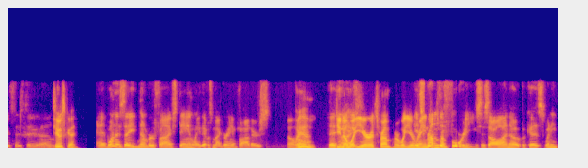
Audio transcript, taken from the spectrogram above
it's just two. Um, Two's good. and one is a number five Stanley. That was my grandfather's. Oh yeah. Ooh, That Do you know what year it's from or what year it's range from it's from the 40s is all I know because when he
